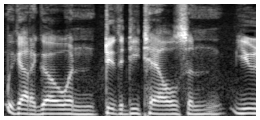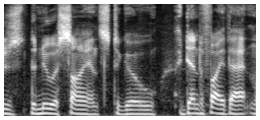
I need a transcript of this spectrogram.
we got to go and do the details and use the newest science to go identify that and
